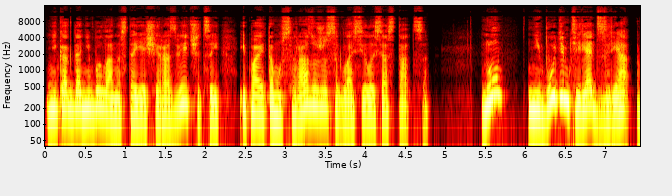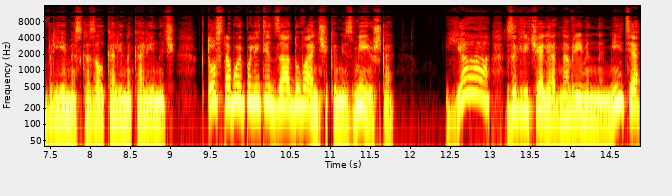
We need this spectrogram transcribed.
никогда не была настоящей разведчицей и поэтому сразу же согласилась остаться. «Ну, не будем терять зря время», — сказал Калина Калиныч. «Кто с тобой полетит за одуванчиками, змеюшка?» «Я!» — закричали одновременно Митя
